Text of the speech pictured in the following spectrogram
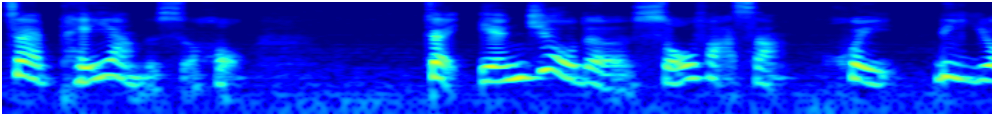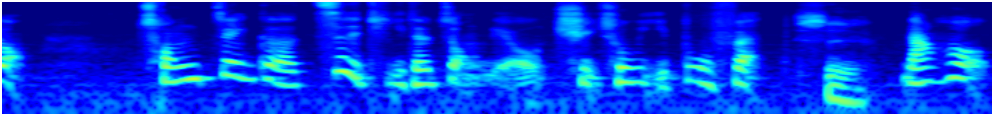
在培养的时候，在研究的手法上会利用从这个自体的肿瘤取出一部分。是，然后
